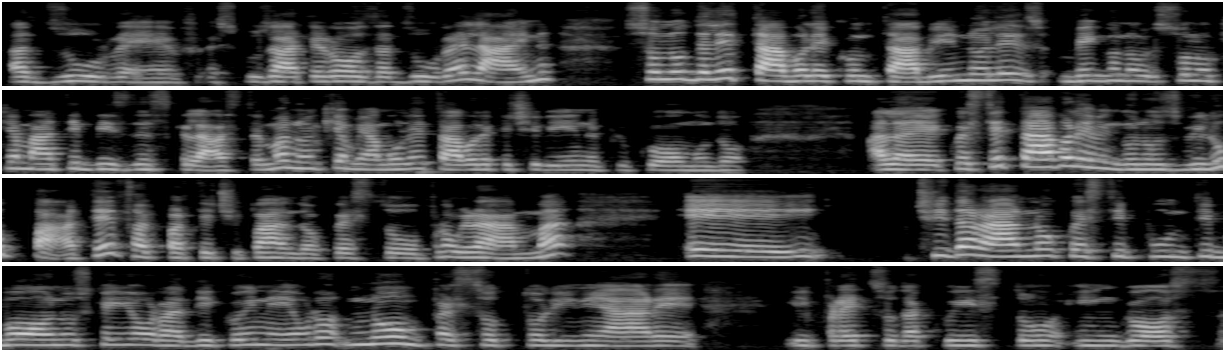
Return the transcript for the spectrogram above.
azzurre, scusate, rosa, azzurra e line, sono delle tavole contabili, noi le vengono, sono chiamate business cluster, ma noi chiamiamo le tavole che ci viene più comodo. Allora, queste tavole vengono sviluppate partecipando a questo programma e ci daranno questi punti bonus che io ora dico in euro non per sottolineare il prezzo d'acquisto in GOS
